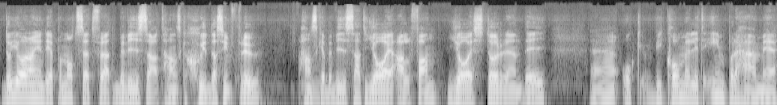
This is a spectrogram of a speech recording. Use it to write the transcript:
Då gör han ju det på något sätt för att bevisa att han ska skydda sin fru. Han ska bevisa att jag är alfan, jag är större än dig. Eh, och vi kommer lite in på det här med,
